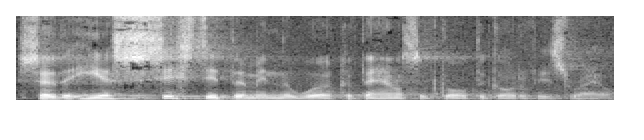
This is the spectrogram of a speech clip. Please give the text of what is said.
so that he assisted them in the work of the house of God, the God of Israel.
